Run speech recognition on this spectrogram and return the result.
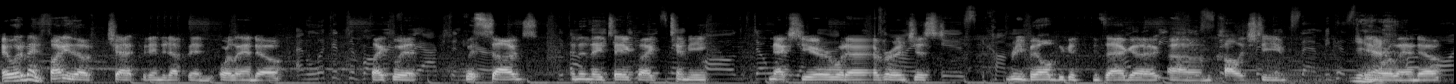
It would have been funny though if Chet had ended up in Orlando, And look at Jabari's like with with. Suggs, and then they take like Timme next year or whatever and just rebuild the Gonzaga um, college team in Orlando.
